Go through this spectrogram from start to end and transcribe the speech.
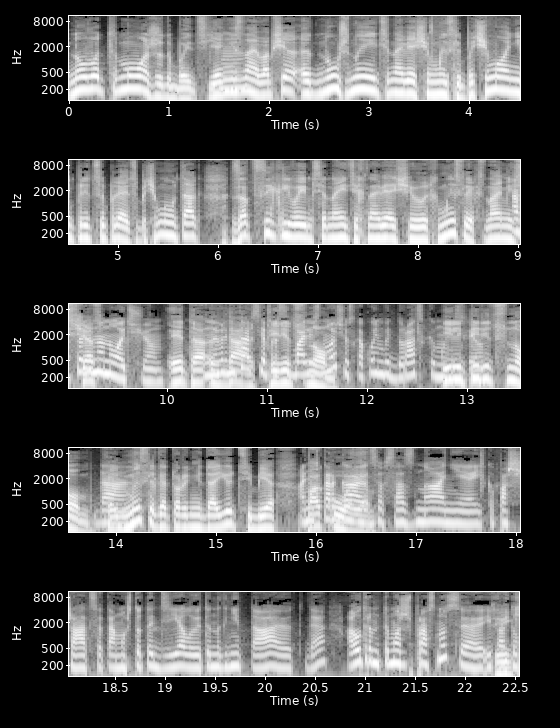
Ну вот может быть, я не знаю, вообще э, нужны эти навязчивые мысли, почему они прицепляются, почему мы так зацикливаемся на этих навязчивых мыслях, с нами Особенно сейчас ночью. это Наверняка да, все перед просыпались сном. ночью с какой-нибудь дурацкой мыслью. Или перед сном. Да. К- Мысль, которая не дает тебе Они покоя. вторгаются в сознание и копошатся там, и что-то делают, и нагнетают, да? А утром ты можешь проснуться и Ты подумать...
